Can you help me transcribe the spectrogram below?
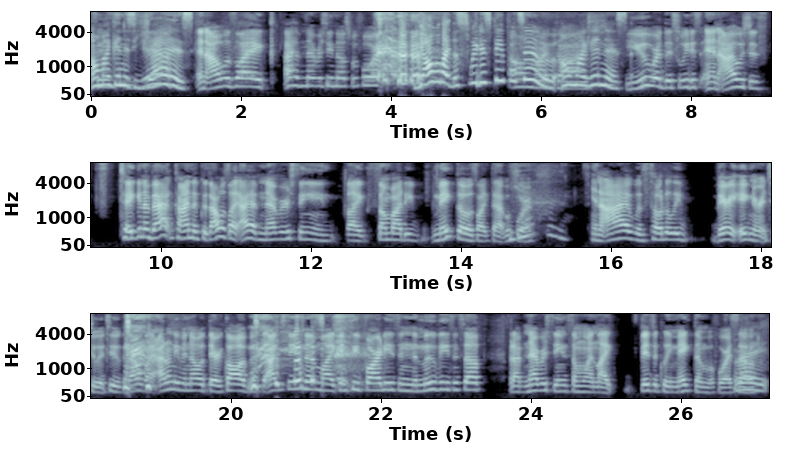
Oh my goodness, yes. And I was like, I have never seen those before. Y'all were like the sweetest people Oh too. my oh my goodness. you were the sweetest, and I was just taken aback, kind of, because I was like, I have never seen like somebody make those like that before, Yeah. and I was totally very ignorant to it too, because I was like, I don't even know what they're called, but I've seen them like in tea parties and the movies and stuff, but I've never seen someone like physically make them before, so right.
